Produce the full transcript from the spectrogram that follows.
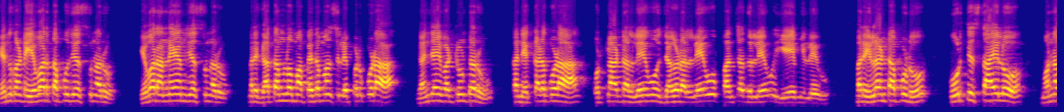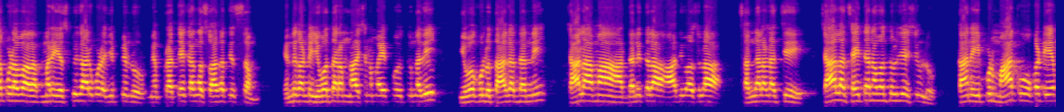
ఎందుకంటే ఎవరు తప్పు చేస్తున్నారు? ఎవరు అన్యాయం చేస్తున్నారు? మరి గతంలో మా పెద్ద మనుషులు ఎప్పుడు కూడా గంజాయి పట్టి ఉంటారు. కానీ ఎక్కడ కూడా కొట్లాటలు లేవు జగడలు లేవు పంచదు లేవు ఏమీ లేవు. మరి ఇలాంటప్పుడు పూర్తి స్థాయిలో మొన్న కూడా మరి ఎస్పీ గారు కూడా చెప్పిండ్రు మేము ప్రత్యేకంగా స్వాగతిస్తాం. ఎందుకంటే యువతరం నాశనం అయిపోతున్నది యువకులు తాగద్దని చాలా మా దళితుల ఆదివాసుల సంఘాలలో వచ్చి చాలా చైతన్యవంతులు చేసిండ్రు. కానీ ఇప్పుడు మాకు ఒకటి ఏం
